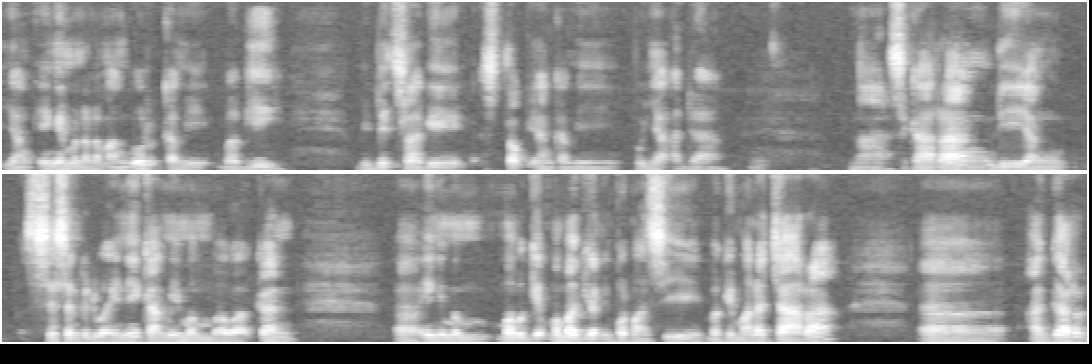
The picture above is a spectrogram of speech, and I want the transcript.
yang ingin menanam anggur, kami bagi bibit selagi stok yang kami punya ada. Nah, sekarang di yang season kedua ini kami membawakan uh, ingin mem- membagi- membagikan informasi bagaimana cara uh, agar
